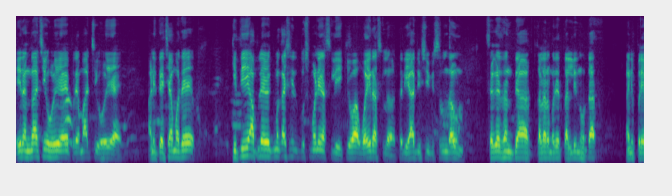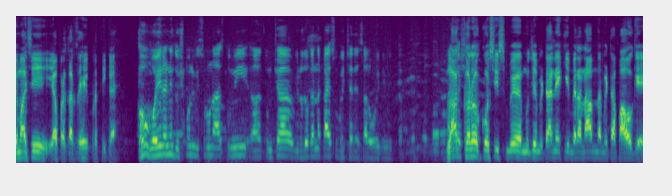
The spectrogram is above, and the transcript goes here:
ही रंगाची होळी आहे प्रेमाची होळी आहे आणि त्याच्यामध्ये कितीही आपल्या एकमेकाशी दुश्मनी असली किंवा वैर असलं तर या दिवशी विसरून जाऊन सगळेजण त्या कलरमध्ये तल्लीन होतात आणि प्रेमाची या प्रकारचं हे प्रतीक आहे. भाऊ वैर आणि दुश्मन विसरून आज तुम्ही तुमच्या विरोधकांना काय शुभेच्छा देसाल होळी निमित्त? लाख करो कोशिश में मुझे मिटाने की मेरा नाम ना मिटा पाओगे.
